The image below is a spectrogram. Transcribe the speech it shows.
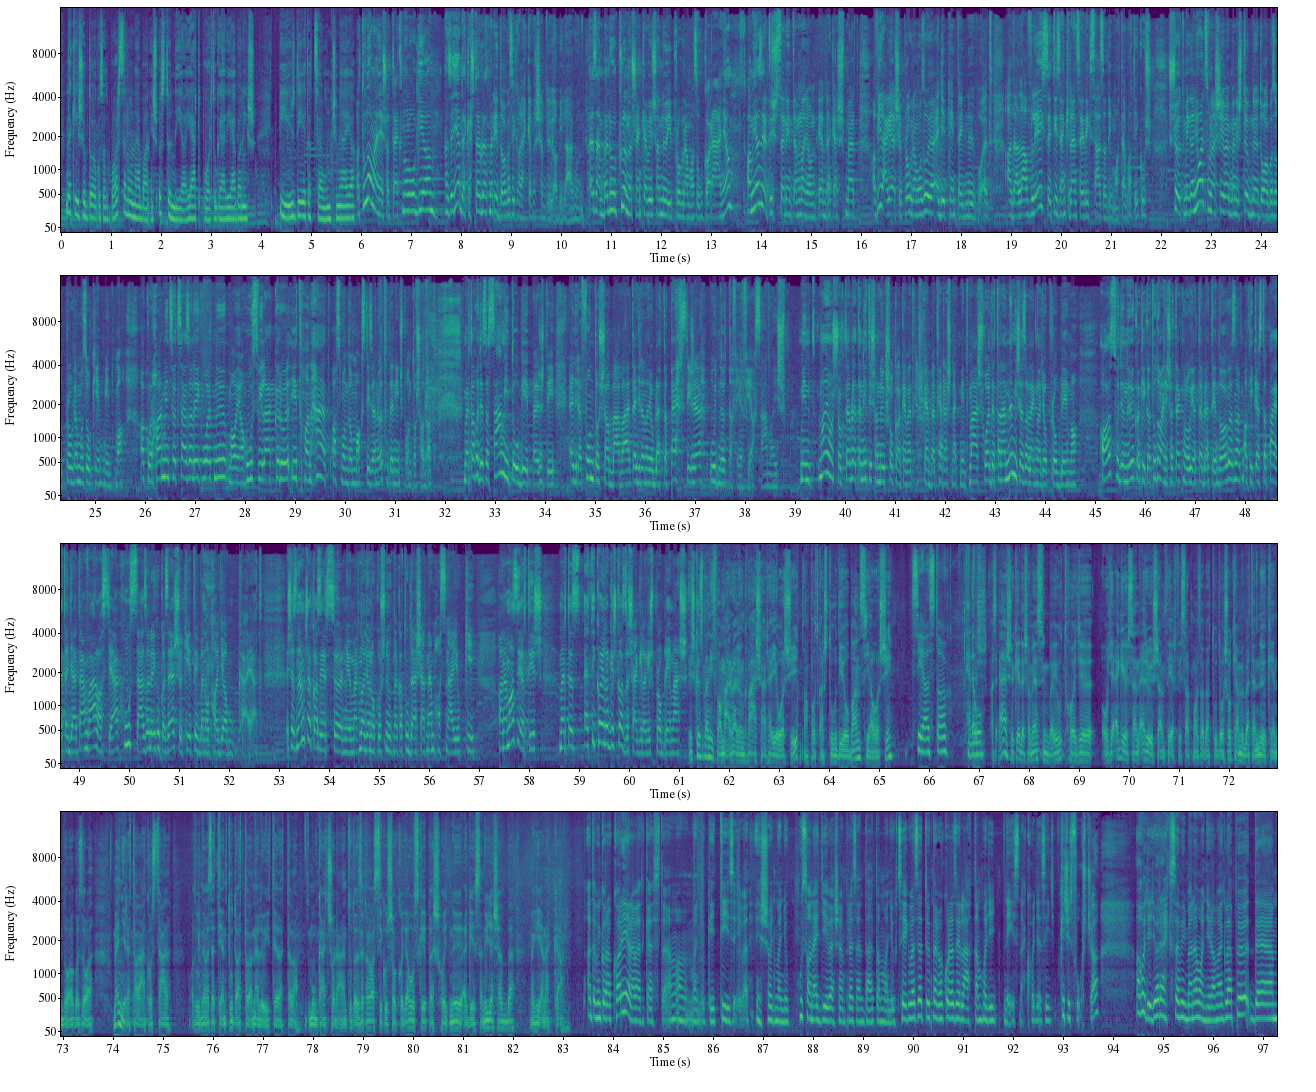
de később dolgozott Barcelonában és ösztöndíjjal járt Portugáliában is. PhD-ét a CEUN csinálja. A tudomány és a technológia az egy érdekes terület, mert itt dolgozik a legkevesebb nő a világon. Ezen belül különösen kevés a női programozók aránya, ami azért is szerintem nagyon érdekes, mert a világ első programozója egyébként egy nő volt. Ada Lovelace, egy 19. századi matematikus. Sőt, még a 80-as években is több nő dolgozott programozóként, mint ma. Akkor 35% volt nő, ma olyan 20 világ körül, itthon hát azt mondom max 15, de nincs pontos adat. Mert ahogy ez a számítógépesdi egyre fontosabbá vált, egyre nagyobb lett a presztízse, úgy nőtt a férfiak száma is. Mint nagyon sok területen, itt is a nők sokkal kevesebbet keresnek, mint máshol, de talán nem is ez a legnagyobb probléma. Az, hogy a nők, akik a tudomány és a technológia területén dolgoznak, akik ezt a pályát egyáltalán választják, 20%-uk az első két évben ott hagyja a munkáját. És ez nem csak azért szörnyű, mert nagyon okos nőknek a tudását nem használjuk ki, hanem azért is, mert ez etikailag és gazdaságilag is problémás. És közben itt van már velünk Vásárhelyi Orsi a podcast stúdióban. Szia Orsi! Sziasztok! Hello! És az első kérdés, ami eszünkbe jut, hogy ugye egészen erősen férfi szakma az adattudósok, amiben te nőként dolgozol. Mennyire találkoztál az úgynevezett ilyen tudattalan előítélettel a munkád során? Tudod, ezek a klasszikusok, hogy ahhoz képest, hogy nő egészen ügyesebbe, meg ilyenekkel. Hát amikor a karrieremet kezdtem, mondjuk így 10 éve, és hogy mondjuk 21 évesen prezentáltam mondjuk cégvezetőknek, akkor azért láttam, hogy így néznek, hogy ez így kicsit furcsa. Ahogy egy öregszem, így már nem annyira meglepő, de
